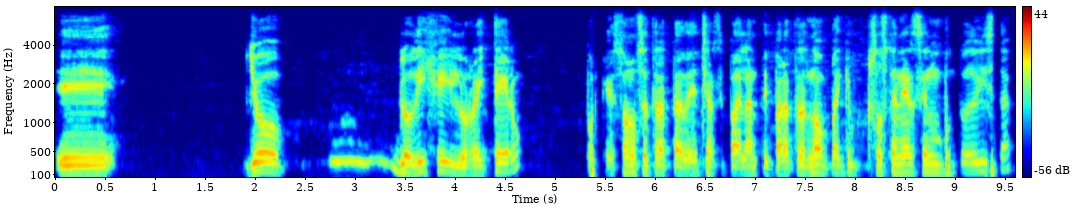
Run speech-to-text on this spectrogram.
Eh, yo lo dije y lo reitero, porque eso no se trata de echarse para adelante y para atrás, no, hay que sostenerse en un punto de vista.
